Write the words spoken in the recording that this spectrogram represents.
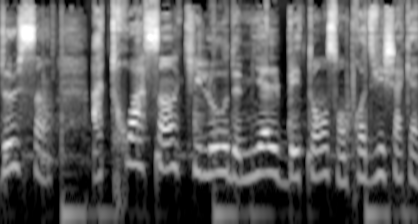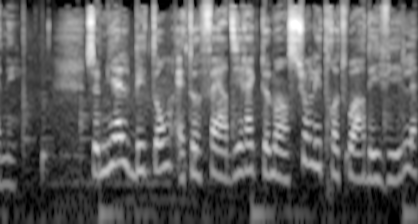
200 à 300 kilos de miel béton sont produits chaque année. Ce miel béton est offert directement sur les trottoirs des villes,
